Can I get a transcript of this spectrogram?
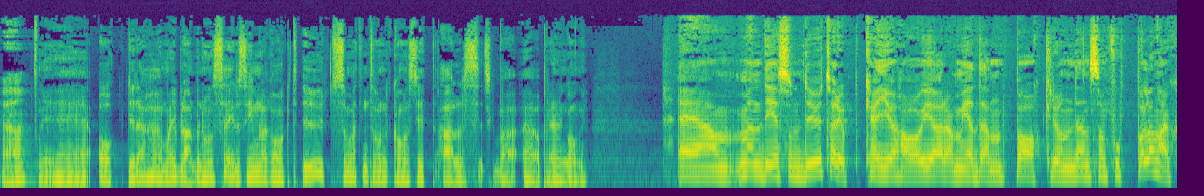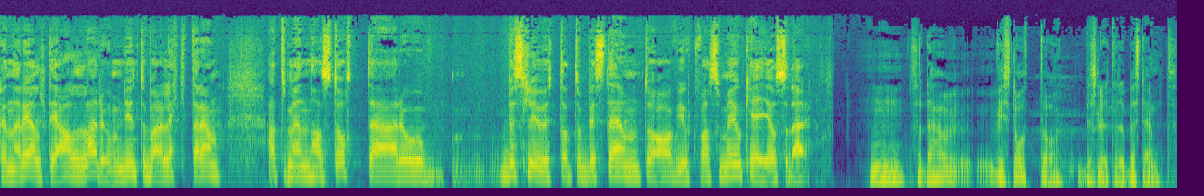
ja. Eh, Och det där hör man ibland. Men hon säger det så himla rakt ut som att det inte var något konstigt alls. Jag ska bara höra på den en gång. Eh, Men det som du tar upp kan ju ha att göra med den bakgrunden som fotbollen har generellt i alla rum. Det är inte bara läktaren. Att män har stått där och beslutat och bestämt och avgjort vad som är okej och sådär. Mm. Så där har vi stått då, beslutat och bestämt.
